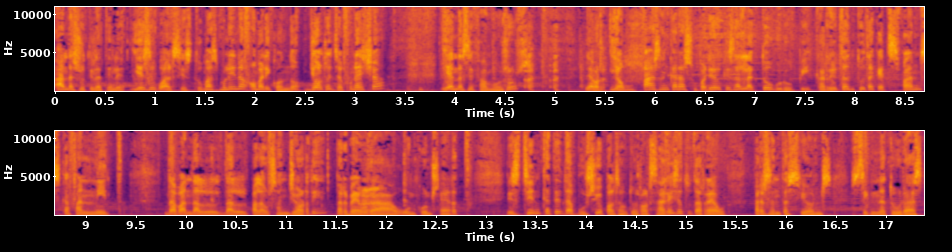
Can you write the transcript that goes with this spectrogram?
han de sortir a la tele. I és igual si és Tomàs Molina o Maricondo. Jo els haig de conèixer i han de ser famosos. Llavors, hi ha un pas encara superior, que és el lector grupi, que riu tant tot aquests fans que fan nit davant del, del Palau Sant Jordi per veure un concert. És gent que té devoció pels autors, els segueix a tot arreu. Presentacions, signatures...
